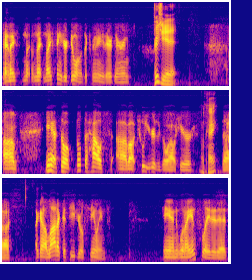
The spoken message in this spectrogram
yeah, nice, n- nice things you're doing with the community there, Darren. Appreciate it. Um, yeah, so I built a house uh, about two years ago out here. Okay. Uh, I got a lot of cathedral ceilings, and when I insulated it,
